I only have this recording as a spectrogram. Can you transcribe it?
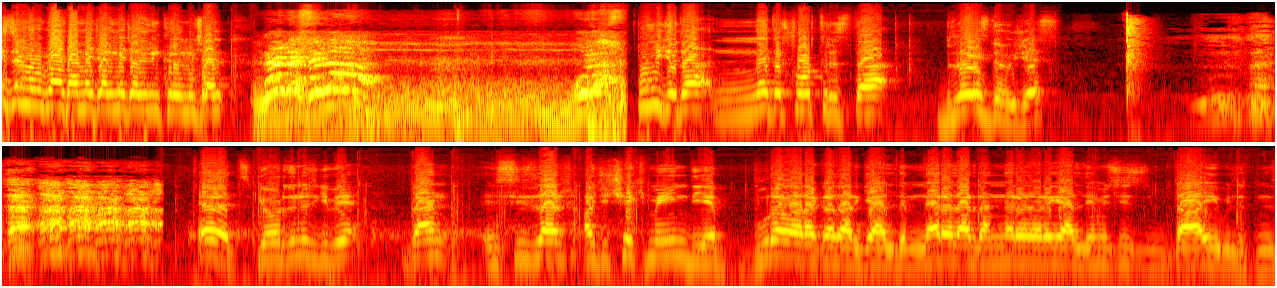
Herkese merhaba ben Mecel Mecel'in kralı Mecel. Bu videoda Nether Fortress'ta Blaze döveceğiz. evet gördüğünüz gibi ben e, sizler acı çekmeyin diye buralara kadar geldim. Nerelerden nerelere geldiğimi siz daha iyi bilirsiniz.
